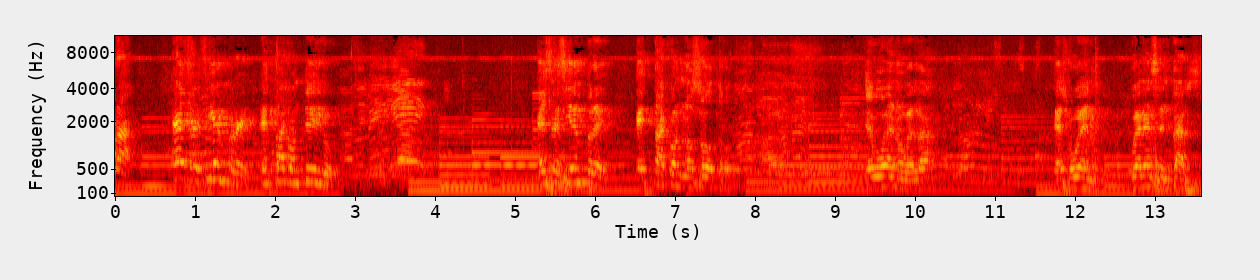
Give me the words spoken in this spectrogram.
Ese siempre está contigo. Ese siempre está con nosotros. Es bueno, ¿verdad? Es bueno. Pueden sentarse.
